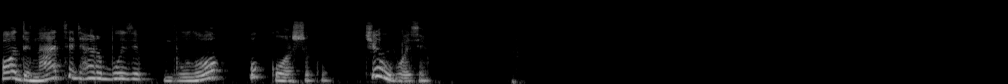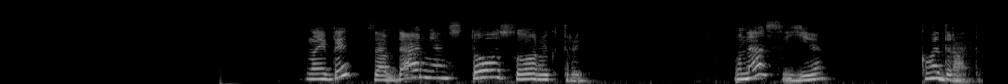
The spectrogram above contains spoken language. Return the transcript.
11 гарбузів було у кошику чи у возі. Знайди завдання 143. У нас є квадрати.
